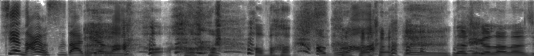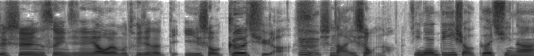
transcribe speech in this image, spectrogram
现在哪有四大件了？好好好吧，好古老啊。那这个兰兰就是，所以你今天要为我们推荐的第一首歌曲啊，嗯，是哪一首呢？今天第一首歌曲呢，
